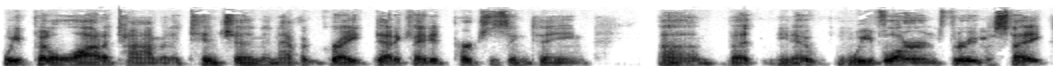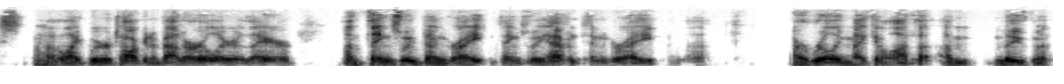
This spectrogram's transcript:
we put a lot of time and attention and have a great dedicated purchasing team. Um, but you know we've learned through mistakes, uh, like we were talking about earlier there, on things we've done great and things we haven't done great and uh, are really making a lot of um, movement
